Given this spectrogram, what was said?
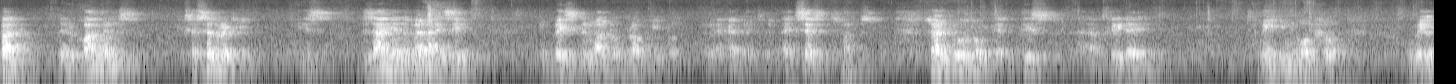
but the requirements, accessibility, is designed in a manner as if you basically want to block people to have access to funds. So I do hope that this uh, three-day meeting workshop will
